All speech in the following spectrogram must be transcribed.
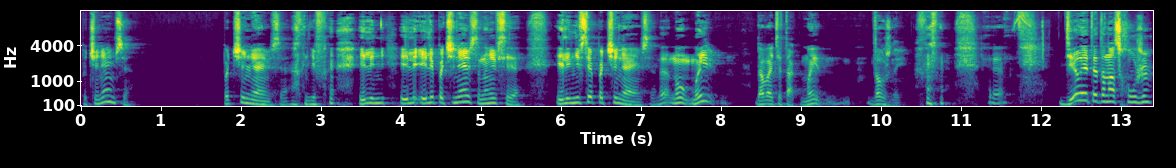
Подчиняемся? подчиняемся. Или, или, или подчиняемся, но не все. Или не все подчиняемся. Да? Ну, мы, давайте так, мы должны. Делает это нас хуже?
